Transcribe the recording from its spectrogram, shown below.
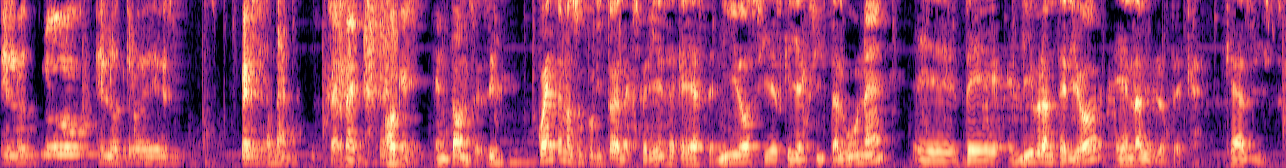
El otro, el otro es personal. Perfecto. Ok, entonces, cuéntanos un poquito de la experiencia que hayas tenido, si es que ya existe alguna, eh, del libro anterior en la biblioteca. ¿Qué has visto?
